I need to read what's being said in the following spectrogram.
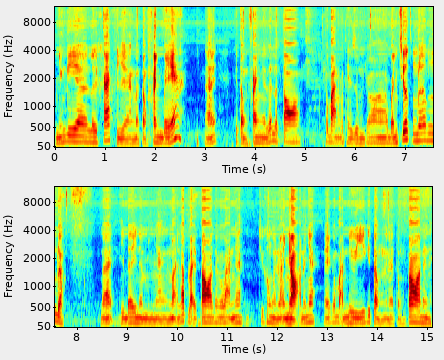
những cái nơi khác thì là tổng phanh bé. Đấy cái tổng phanh rất là to các bạn có thể dùng cho bánh trước nữa cũng được. Đấy thì đây là mình à, loại lắp loại to cho các bạn nhé chứ không phải loại nhỏ nữa nhé đấy các bạn lưu ý cái tổng này là tổng to này, này.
